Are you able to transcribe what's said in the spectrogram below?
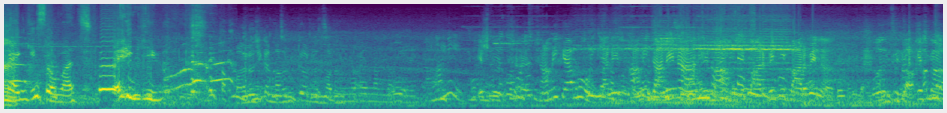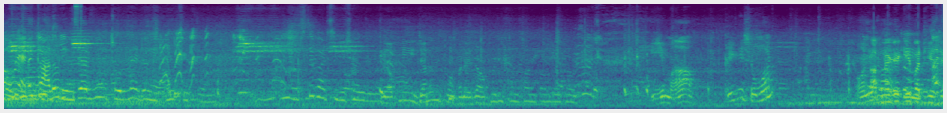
Thank you so much thank you biological মাদারহুডটা অলওয়েজ স্বামী কেমন? মানে আমি জানি না যে মা হতে পারবে কি পারবে না। বলছি জিজ্ঞেস করা হবে কারোর ইন্টারভিউ চলবে? এটা আপনি জানেন তো মানে যে অপারেশন সন্তান তাহলে তো এ মা কে কি সমান? আপনাকে কে পাঠিয়েছে?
